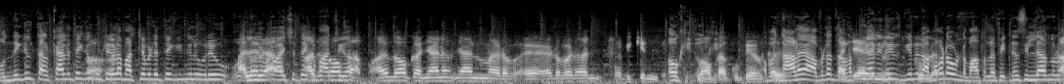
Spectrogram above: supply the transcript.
ഒന്നുകിൽ തൽക്കാലത്തേക്ക് കുട്ടികളെ മറ്റെവിടത്തേക്കെങ്കിലും ഒരു ആഴ്ചത്തേക്ക് മാറ്റുക. അത് നോക്കാം. ഞാൻ ഞാൻ ഇടപെ- ഇടപെടാൻ ശ്രമിക്കുന്നുണ്ട്. നോക്കാം കുട്ടികൾ നാളെ അവിടെ നടത്തിയാൽ ഇത് ഇങ്ങനെ ഒരു അപകടമുണ്ട്. മാത്രമല്ല ഫിറ്റ്നസ് ഇല്ല എന്നുള്ള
